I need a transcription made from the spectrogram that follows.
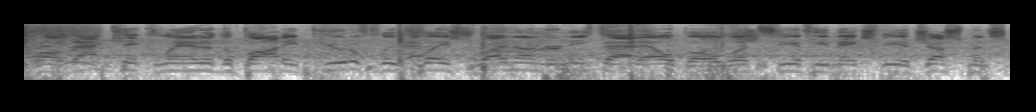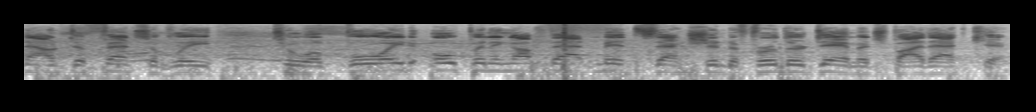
Well, that kick landed the body beautifully placed right underneath that elbow. Let's see if he makes the adjustments now defensively to avoid opening up that midsection to further damage by that kick.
